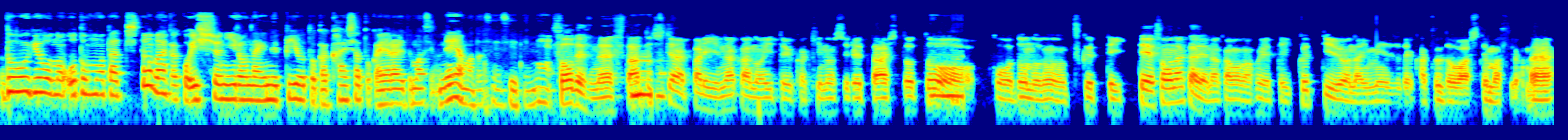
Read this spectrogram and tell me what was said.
同業のお友達となんかこう一緒にいろんな NPO とか会社とかやられてますよね、山田先生ってね。そうですね。スタートしてはやっぱり仲のいいというか気の知れた人と、こうどんどんどんどん作っていって、その中で仲間が増えていくっていうようなイメージで活動はしてますよね。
